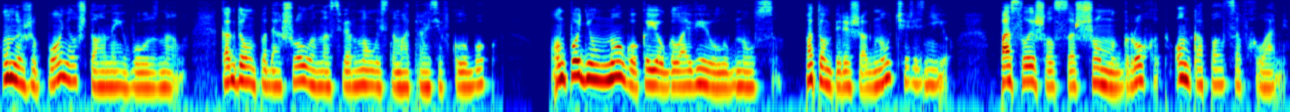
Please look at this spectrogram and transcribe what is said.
Он уже понял, что она его узнала. Когда он подошел, она свернулась на матрасе в клубок. Он поднял ногу к ее голове и улыбнулся. Потом перешагнул через нее — Послышался шум и грохот, он копался в хламе,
